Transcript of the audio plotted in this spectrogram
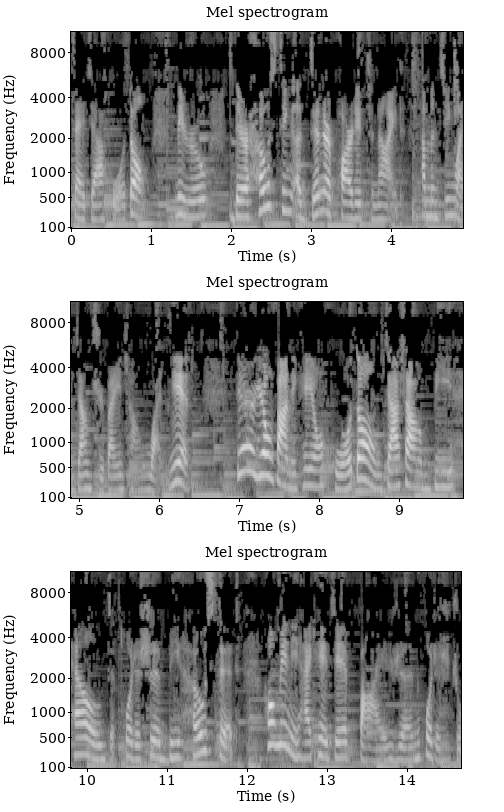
再加活动。例如，They're hosting a dinner party tonight。他们今晚将举办一场晚宴。第二个用法，你可以用活动加上 be held 或者是 be hosted，后面你还可以接 by 人或者是主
